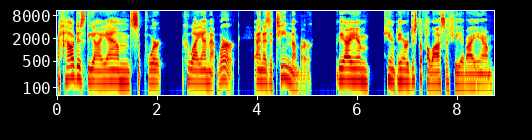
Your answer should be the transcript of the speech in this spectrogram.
How does the I am support who I am at work? And as a team member? The I am campaign or just the philosophy of I am,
